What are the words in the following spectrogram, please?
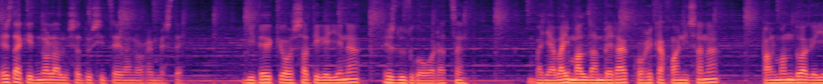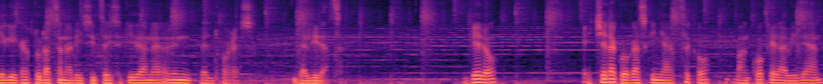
Ez dakit nola luzatu zitzaidan horren beste. Bideko osati gehiena ez dut gogoratzen. Baina bai maldan bera korrika joan izana, palmandoa gehiagik gerturatzen ari zitzaizikidanaren beldurrez, deliratzen. Gero, etxerako gazkina hartzeko, bankokera bidean,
